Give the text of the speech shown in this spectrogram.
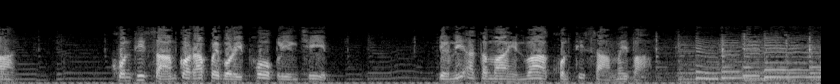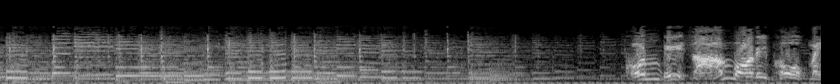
บ้างคนที่สามก็รับไปบริโภคเลี้ยงชีพ อย่างนี้อาตมาเห็นว่าคนที่สามไม่บาป คนที่สามบริโภคไม่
